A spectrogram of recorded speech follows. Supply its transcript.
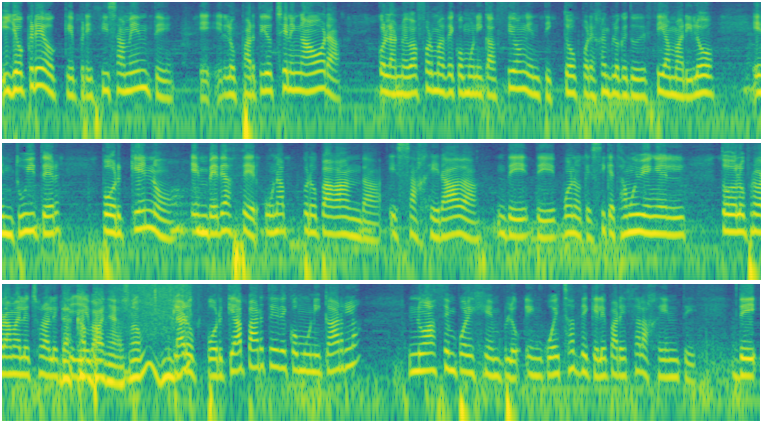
Y yo creo que precisamente eh, los partidos tienen ahora, con las nuevas formas de comunicación, en TikTok, por ejemplo, que tú decías, Mariló, en Twitter, ¿por qué no, en vez de hacer una propaganda exagerada de, de, bueno, que sí, que está muy bien el, todos los programas electorales Las que llevan. campañas, ¿no? Claro, ¿por qué aparte de comunicarla, no hacen, por ejemplo, encuestas de qué le parece a la gente, de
